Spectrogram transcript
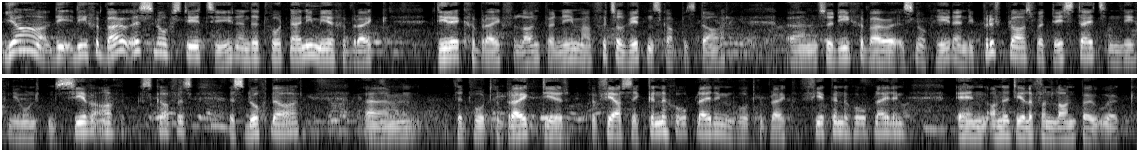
Ja, die die gebou is nog steeds hier en dit word nou nie meer gebruik direk gebruik vir landbou nie, maar voedselwetenskap is daar. Ehm um, so die geboue is nog hier en die proefplaas wat destyds in 1907 aangeskaf is, is nog daar. Ehm um, dit word gebruik deur vir veeartsekundige opleiding en word gebruik vir veekundige opleiding en ander dele van landbou ook.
